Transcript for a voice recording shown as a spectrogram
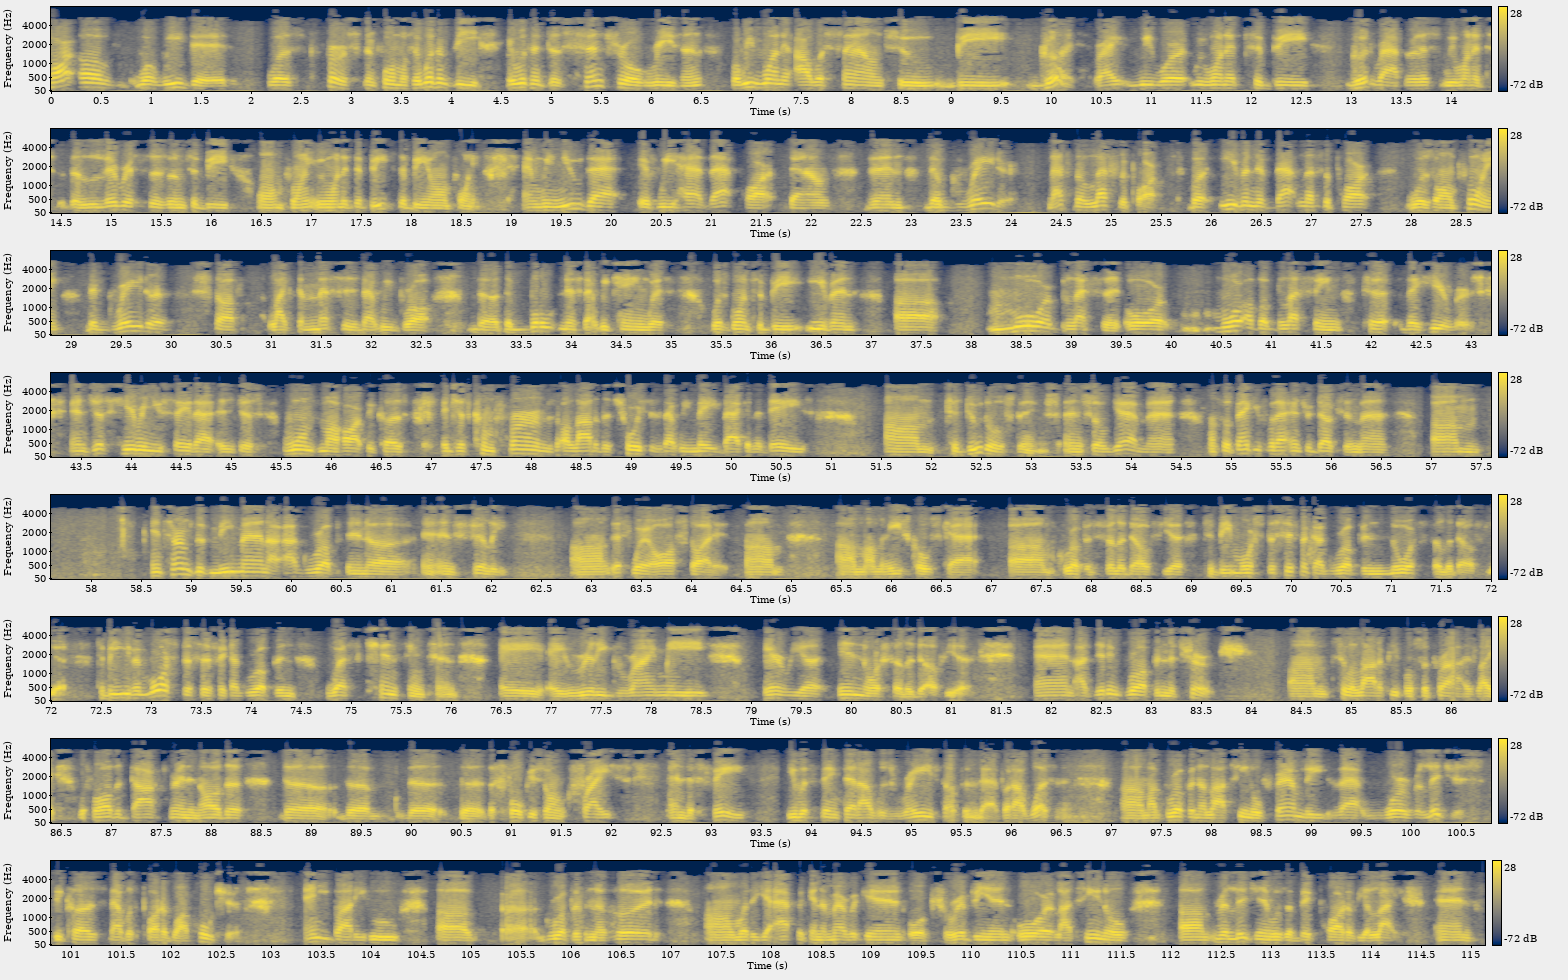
part of what we did was first and foremost. It wasn't the it wasn't the central reason, but we wanted our sound to be good, right? We were we wanted to be good rappers. We wanted the lyricism to be on point. We wanted the beats to be on point. point, and we knew that if we had that part down, then the greater that's the lesser part. But even if that lesser part was on point, the greater stuff like the message that we brought, the the boldness that we came with, was going to be even uh, more blessed or more of a blessing to the hearers. And just hearing you say that is just warms my heart because it just confirms a lot of the choices that we made back in the days um to do those things. And so yeah, man. So thank you for that introduction, man. Um in terms of me, man, I, I grew up in uh in, in Philly. Um, that's where it all started. Um, um, I'm an East Coast cat. Um, grew up in Philadelphia. To be more specific, I grew up in North Philadelphia. To be even more specific, I grew up in West Kensington, a a really grimy area in North Philadelphia. And I didn't grow up in the church um, to a lot of people's surprise. Like with all the doctrine and all the the the the the, the focus on Christ and the faith, you would think that I was raised up in that, but I wasn't. Um, I grew up in a Latino family that were religious because that was part of our culture. Anybody who uh, uh, grew up in the hood, um, whether you're African American or Caribbean or Latino, um, religion was a big part of your life. And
